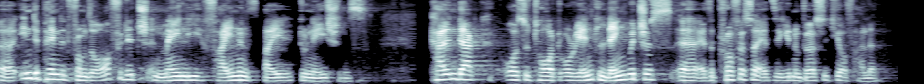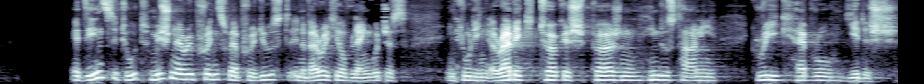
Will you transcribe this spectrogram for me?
uh, independent from the orphanage and mainly financed by donations. Callenberg also taught Oriental languages uh, as a professor at the University of Halle. At the Institute, missionary prints were produced in a variety of languages, including Arabic, Turkish, Persian, Hindustani, Greek, Hebrew, Yiddish.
